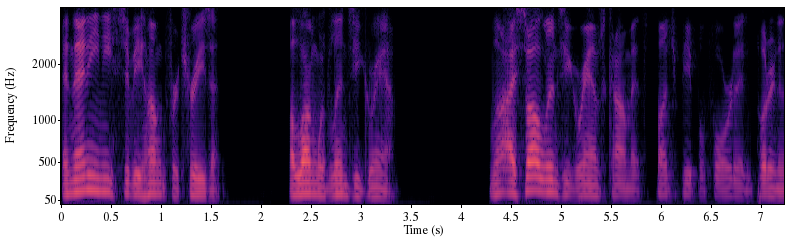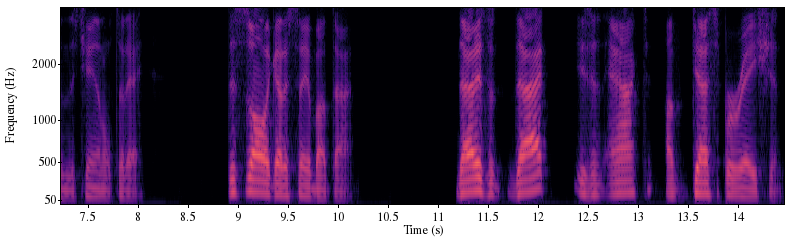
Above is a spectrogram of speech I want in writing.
And then he needs to be hung for treason along with Lindsey Graham. Well, I saw Lindsey Graham's comments. A bunch of people forwarded and put it in the channel today. This is all I got to say about that. That is a, that is an act of desperation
